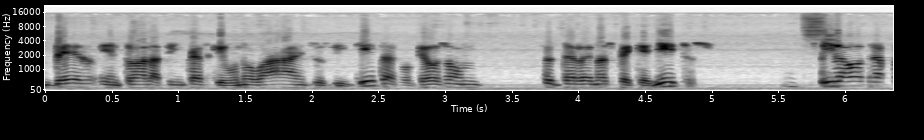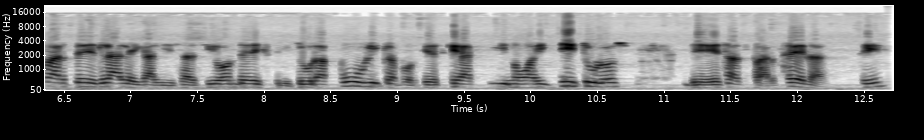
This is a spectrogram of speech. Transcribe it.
ver en todas las fincas que uno va, en sus finquitas, porque son, son terrenos pequeñitos. Sí. Y la otra parte es la legalización de escritura pública, porque es que aquí no hay títulos de esas parcelas, ¿sí?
